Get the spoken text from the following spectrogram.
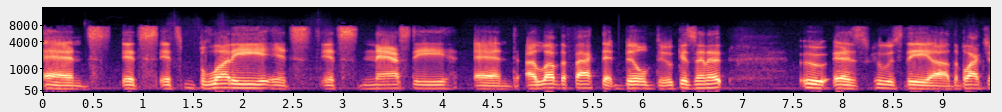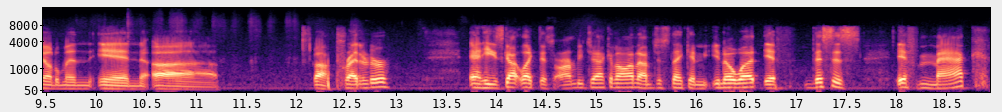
and it's it's bloody, it's it's nasty, and I love the fact that Bill Duke is in it, who is who is the uh, the black gentleman in uh, uh, Predator, and he's got like this army jacket on. I'm just thinking, you know what? If this is if Mac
